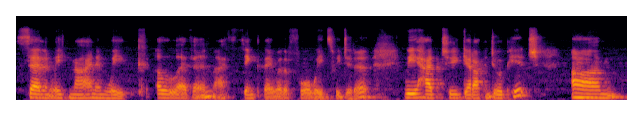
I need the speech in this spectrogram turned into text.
seven, week nine, and week 11, I think they were the four weeks we did it, we had to get up and do a pitch. Um,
